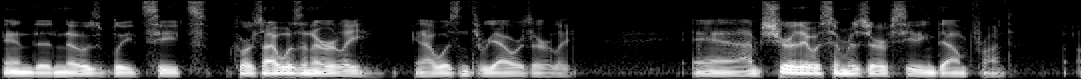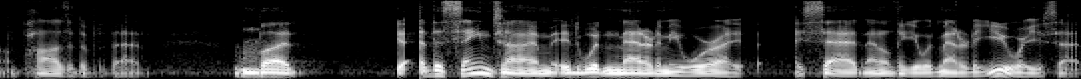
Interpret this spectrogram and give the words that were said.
in the nosebleed seats. Of course, I wasn't early. You know, I wasn't three hours early, and I'm sure there was some reserved seating down front. I'm positive of that. Mm. But at the same time, it wouldn't matter to me where I, I sat, and I don't think it would matter to you where you sat.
